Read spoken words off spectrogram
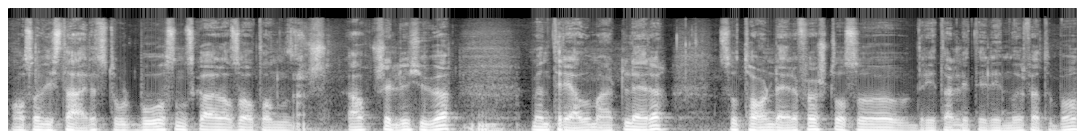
Altså Hvis det er et stort bo som skal, altså at han ja, skylder 20, men tre av dem er til dere, så tar han dere først, og så driter han litt i Lindorf etterpå.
